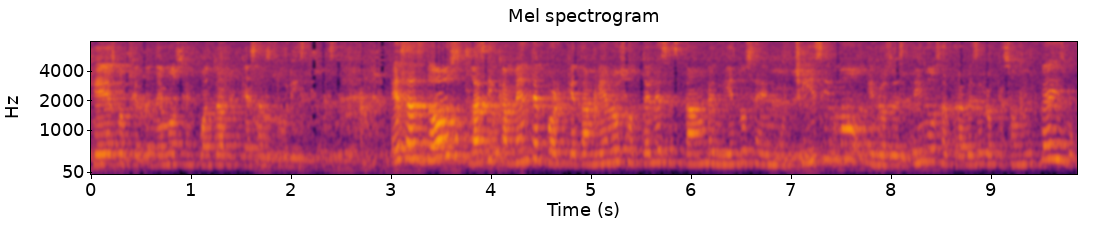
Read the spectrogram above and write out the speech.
qué es lo que tenemos en cuanto a riquezas turísticas. Esas dos, básicamente porque también los hoteles están vendiéndose muchísimo y los destinos a través de lo que son el Facebook.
